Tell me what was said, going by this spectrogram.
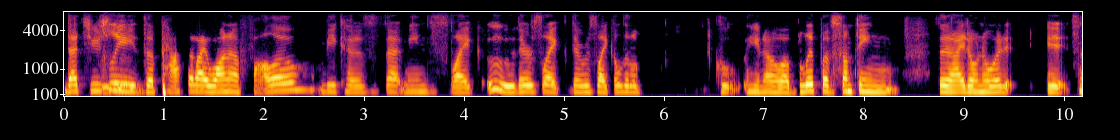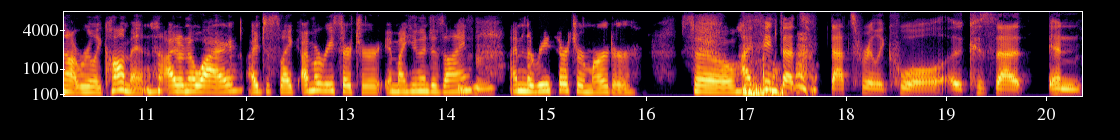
that's usually the path that I want to follow because that means like, ooh, there's like there was like a little, you know, a blip of something that I don't know what it, it's not really common. I don't know why. I just like I'm a researcher in my human design. Mhm. I'm the researcher martyr. So I think that's that's really cool because that and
